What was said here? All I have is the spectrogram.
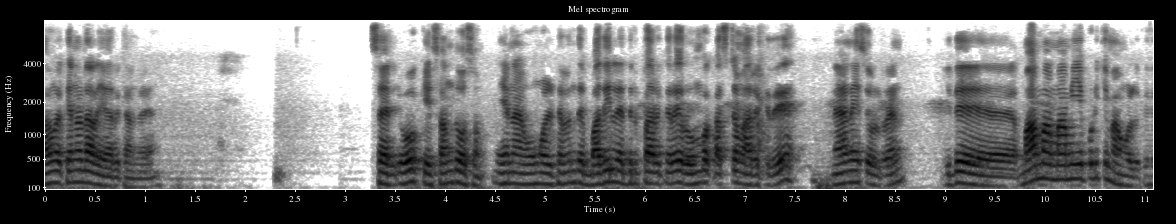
அவங்க கனடால யார் இருக்காங்க? சரி ஓகே சந்தோஷம். ஏன்னா உங்கள்ட்ட இருந்து பதில் எதிர்பார்க்கறது ரொம்ப கஷ்டமா இருக்குது. நானே சொல்றேன். இது மாமா மாமியை பிடிக்குமா உங்களுக்கு?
